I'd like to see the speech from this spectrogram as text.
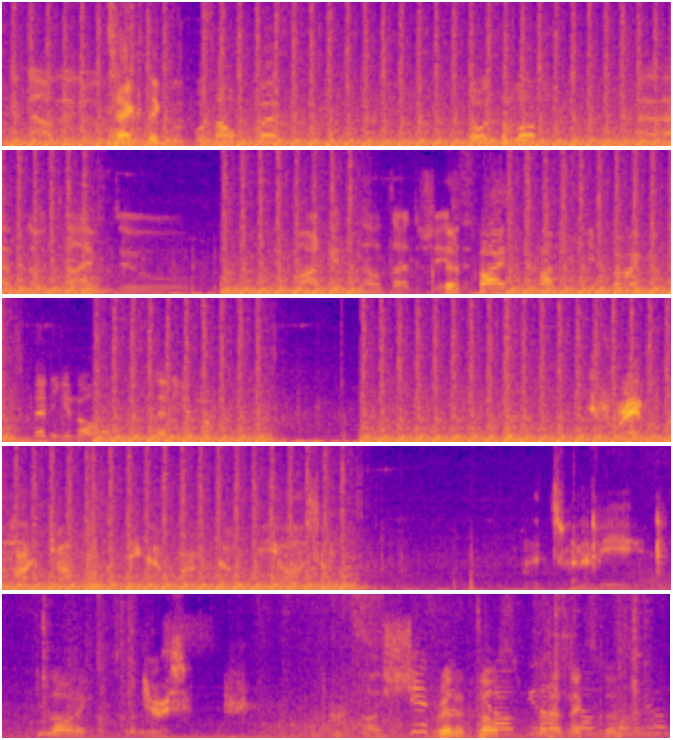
Okay, now they know. technical, what's southwest? No, it's a lot. I have no time to mark it. I'll try to shade That's it. fine, it's fine. Just keep going. Just letting you know. Just letting you know. If we're able to hot drop on the pickup arm, that would be awesome. But it's gonna be Reloading. dangerous. Oh shit! Really get close, out, get right out, next to us. get out.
